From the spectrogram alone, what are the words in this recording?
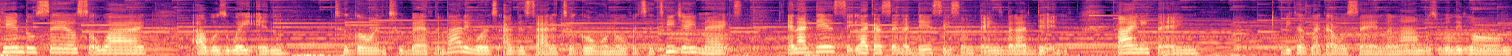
candle sale. So while I was waiting to go into Bath and Body Works, I decided to go on over to TJ Maxx. And I did see, like I said, I did see some things, but I didn't buy anything because, like I was saying, the line was really long.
